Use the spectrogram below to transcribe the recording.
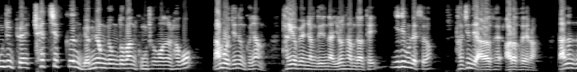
홍준표의 최측근 몇 명 정도만 공천권을 하고 나머지는 그냥 당협위원장들이나 이런 사람들한테 일임을 했어요. 당신들이 알아서, 해, 알아서 해라. 나는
